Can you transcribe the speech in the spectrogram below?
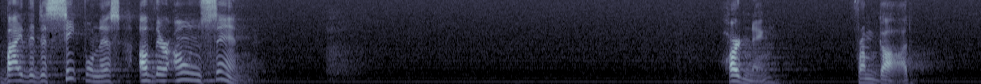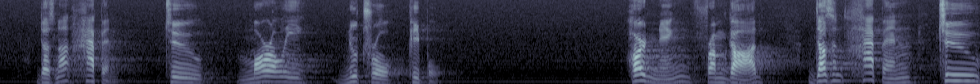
by the deceitfulness of their own sin. Hardening from God does not happen to morally neutral people. Hardening from God doesn't happen to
